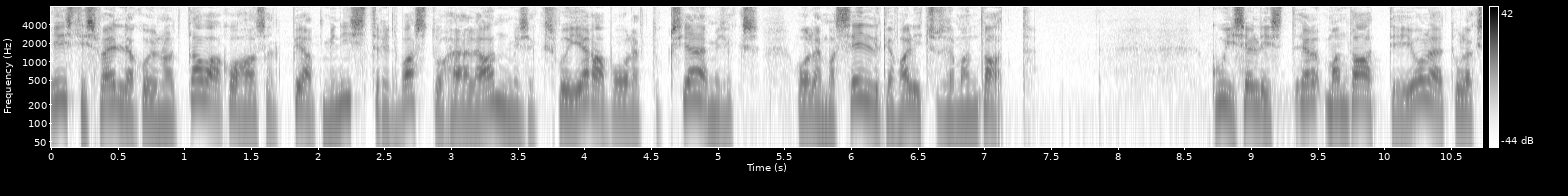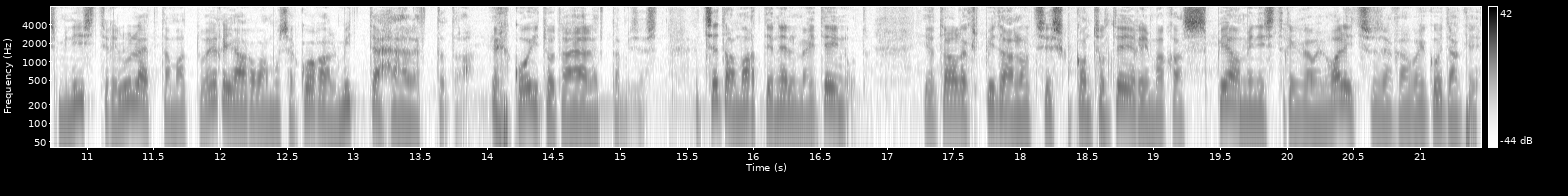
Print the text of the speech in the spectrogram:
Eestis välja kujunenud tava kohaselt peab ministril vastuhääle andmiseks või erapooletuks jäämiseks olema selge valitsuse mandaat kui sellist er-, mandaati ei ole, tuleks ministril ületamatu eriarvamuse korral mitte hääletada ehk hoiduda hääletamisest. et seda Martin Helme ei teinud ja ta oleks pidanud siis konsulteerima kas peaministriga või valitsusega või kuidagi.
